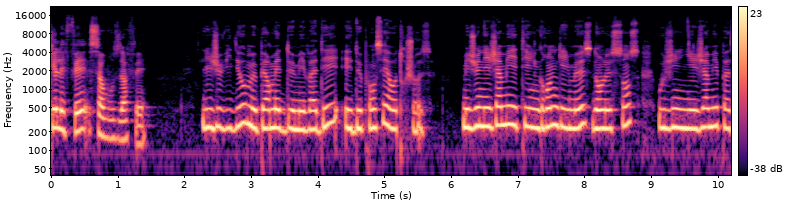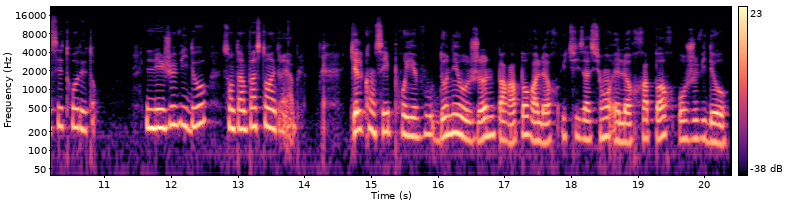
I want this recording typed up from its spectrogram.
Quel effet ça vous a fait? Les jeux vidéo me permettent de m'évader et de penser à autre chose. Mais je n'ai jamais été une grande gameuse dans le sens où je n'y ai jamais passé trop de temps. Les jeux vidéo sont un passe-temps agréable. Quels conseils pourriez-vous donner aux jeunes par rapport à leur utilisation et leur rapport aux jeux vidéo?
